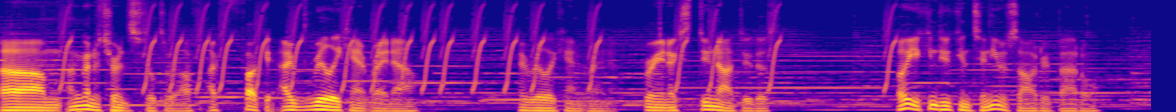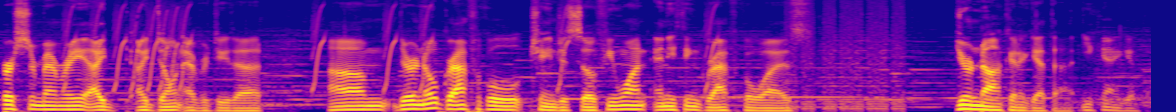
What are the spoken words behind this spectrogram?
Um, I'm gonna turn this filter off. I fuck it. I really can't right now. I really can't right now. Brainix, do not do this. Oh, you can do continuous auto battle. Cursor memory, I I don't ever do that. Um, there are no graphical changes, so if you want anything graphical wise, you're not gonna get that. You can't get that.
